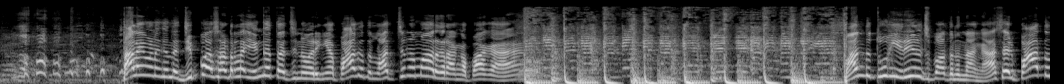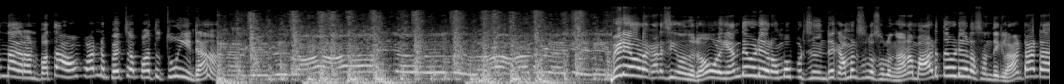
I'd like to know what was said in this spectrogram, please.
தலைவனுக்கு இந்த ஜிப்பா சட்டெல்லாம் எங்க தச்சுன்னு வரீங்க? பார்க்கறது லட்சணமா இருக்கிறாங்க பார்க்க. வந்து தூங்கி ரீல்ஸ் பார்த்துருந்தாங்க. சரி பார்த்துருந்தாங்கறான்னு பார்த்தா அவன் பாட்டு பெச்சா பார்த்து தூங்கிட்டான். வீடியோட கடைசிக்கு வந்துடும் உங்களுக்கு எந்த வீடியோ ரொம்ப பிடிச்சிருந்து கமெண்ட்ஸில் சொல்லுங்க. நம்ம அடுத்த வீடியோவில் சந்திக்கலாம். டாட்டா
